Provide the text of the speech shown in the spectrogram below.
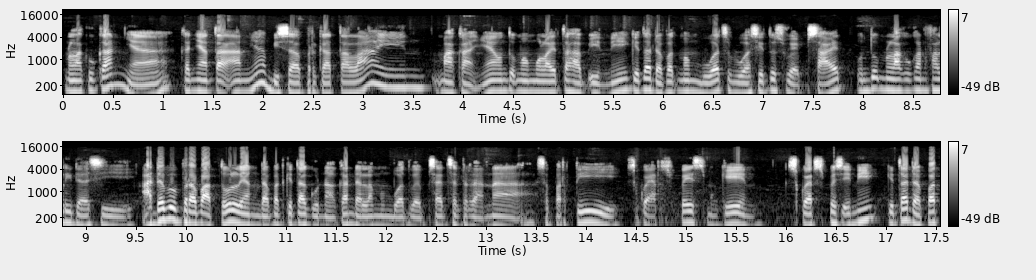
melakukannya, kenyataannya bisa berkata lain. Makanya untuk memulai tahap ini kita dapat membuat sebuah situs website untuk melakukan validasi. Ada beberapa tool yang dapat kita gunakan dalam membuat website sederhana seperti Squarespace mungkin Squarespace ini kita dapat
